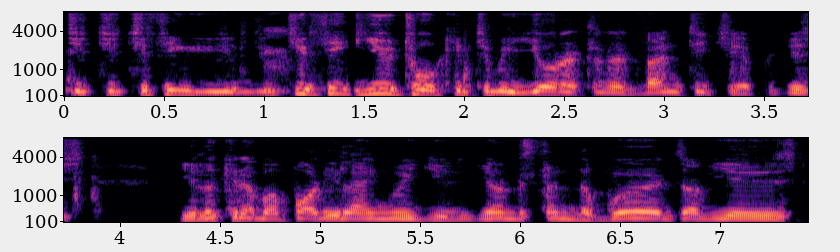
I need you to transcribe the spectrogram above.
do, do, you think do you think you talking to me you're at an advantage here because you're looking at my body language, you, you understand the words I've used.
